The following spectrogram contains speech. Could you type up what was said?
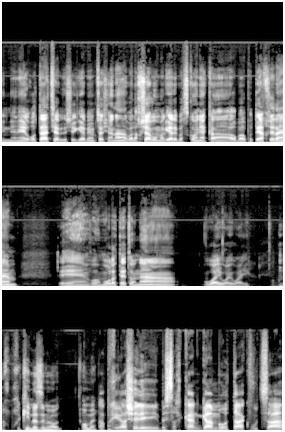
ענייני רוטציה וזה שהגיע באמצע השנה, אבל עכשיו הוא מגיע לבסקוניה כארבע הפותח שלהם. אה, והוא אמור לתת עונה... וואי וואי וואי. אנחנו מחכים לזה מאוד. עומר. הבחירה שלי היא בשחקן גם מאותה קבוצה,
